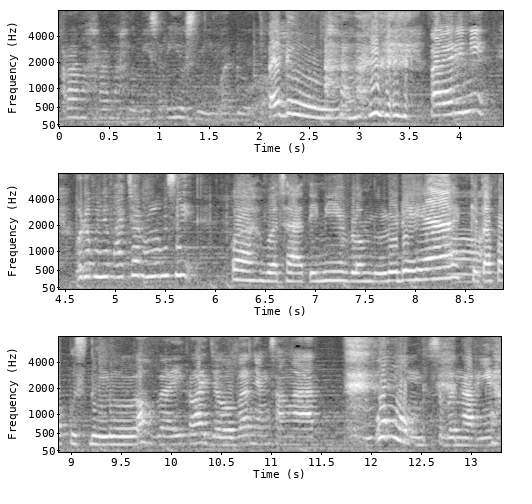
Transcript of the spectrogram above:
ranah-ranah lebih serius nih, waduh. Aduh. Valeri ini udah punya pacar belum sih? Wah, buat saat ini belum dulu deh ya. Oh. Kita fokus dulu. Oh baiklah, jawaban yang sangat umum sebenarnya.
